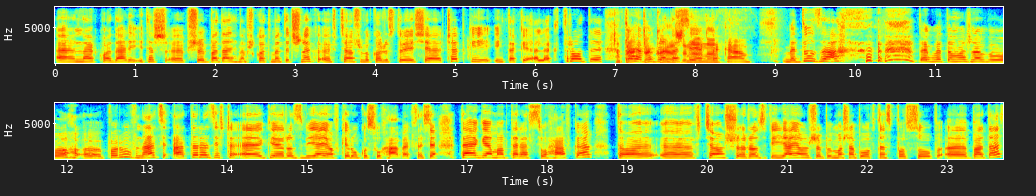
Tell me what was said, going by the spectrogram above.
e, nakładali i też e, przy badaniach na przykład medycznych e, wciąż wykorzystuje się czepki i takie elektrody. Tak, Trochę tak, wygląda kojarzę. się no, no. jak taka meduza. tak by to można było e, porównać. A teraz jeszcze EEG rozwijają w kierunku słuchawek. W sensie, tak jak ja mam teraz słuchawkę, to e, wciąż rozwijają, żeby można było w ten sposób e, badać,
